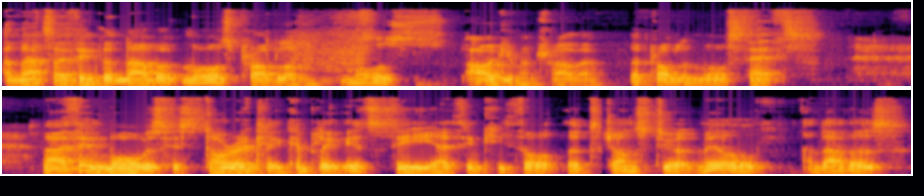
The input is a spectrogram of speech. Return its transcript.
And that's, I think, the nub of Moore's problem, Moore's argument, rather, the problem Moore sets. Now, I think Moore was historically completely at sea. I think he thought that John Stuart Mill and others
